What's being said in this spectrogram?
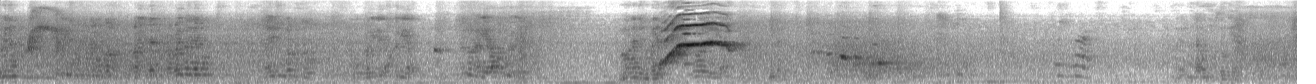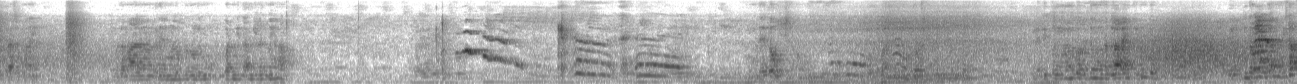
Uy na. Mga na sumpay. Ayun lang ito yan. Kasi may. Wala nga lang ganyan mga tulong. Kuwan, kita nila may ha. Dito. Dito mga ko, dito mga naglain. Dito. Dito mga naglain. Isa.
